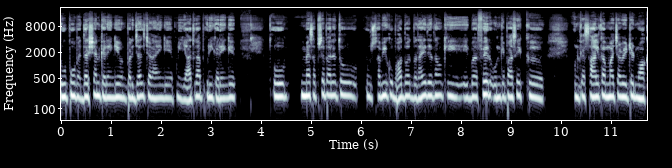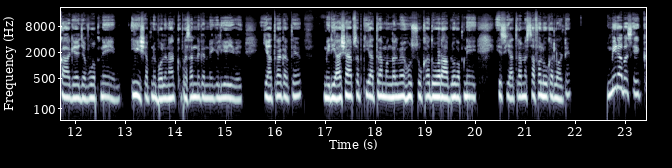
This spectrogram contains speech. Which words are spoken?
रूपों में दर्शन करेंगे, उन पर जल चढ़ाएँगे, अपनी यात्रा पूरी करेंगे। तो मैं सबसे पहले तो उन सभी को बहुत बहुत बधाई देता हूँ कि एक बार फिर उनके पास एक, उनका साल का मच अवेटेड मौका आ गया जब वो अपने ईश, अपने भोलेनाथ को प्रसन्न करने के लिए ये यात्रा करते हैं। मेरी आशा है आप सबकी यात्रा मंगलमय हो, सुखद हो और आप लोग अपने इस यात्रा में सफल होकर लौटें। मेरा बस एक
